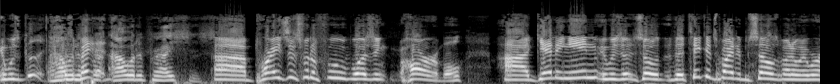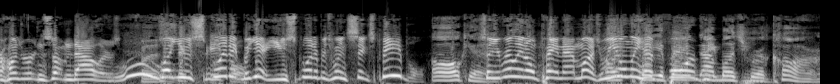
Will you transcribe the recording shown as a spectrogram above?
It was good. How it were, the bad. how were the prices? Uh, prices for the food wasn't horrible. Uh, getting in, it was so the tickets by themselves, by the way, were a hundred and something dollars. But you split it, but yeah, you split it between six people. Oh, okay. So you really don't pay that much. We Oh, only so had you're four people. that much for a car.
